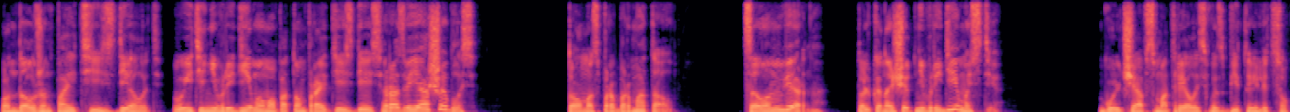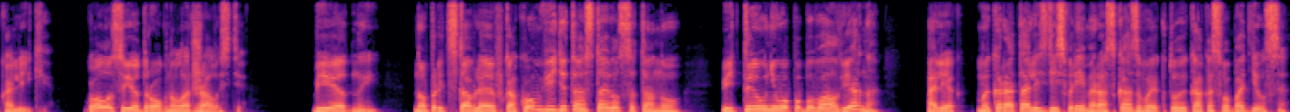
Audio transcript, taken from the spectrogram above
Он должен пойти, сделать, выйти невредимым, а потом пройти здесь. Разве я ошиблась? Томас пробормотал. В целом верно. Только насчет невредимости. Гульча всмотрелась в избитое лицо Калики. Голос ее дрогнул от жалости. Бедный. Но представляю, в каком виде ты оставил сатану. Ведь ты у него побывал, верно? Олег, мы коротали здесь время, рассказывая, кто и как освободился.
